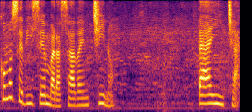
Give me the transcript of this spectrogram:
¿Cómo se dice embarazada en chino? Ta hincha.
